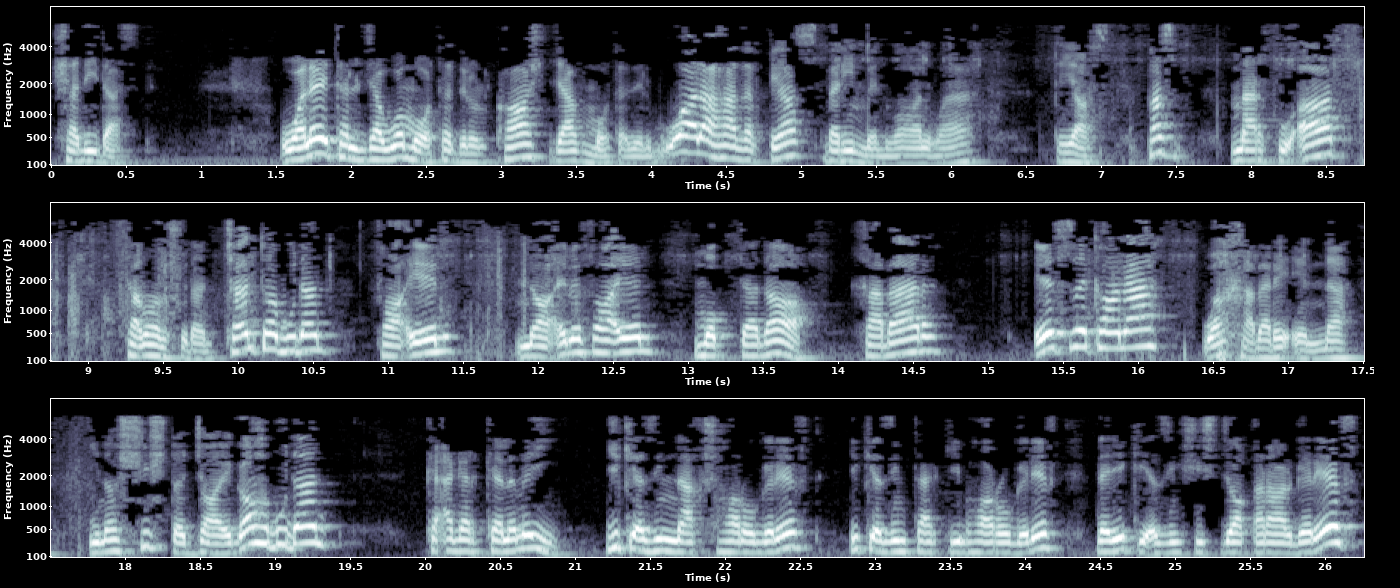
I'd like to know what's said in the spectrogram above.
شديد است. وليت الجو معتدل. كاش جو معتدل ولا هذا القياس برين منوال و قياس. پس مرفوعات تمام شدن. چند تا بودن؟ فائل نائب فائل مبتدا خبر اسم کانه و خبر انه. اینا شش تا جایگاه بودن که اگر کلمه ای یکی از این نقش ها رو گرفت یکی از این ترکیب ها رو گرفت در یکی از این شش جا قرار گرفت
